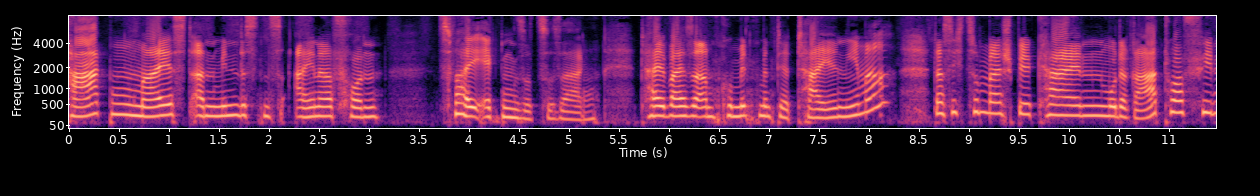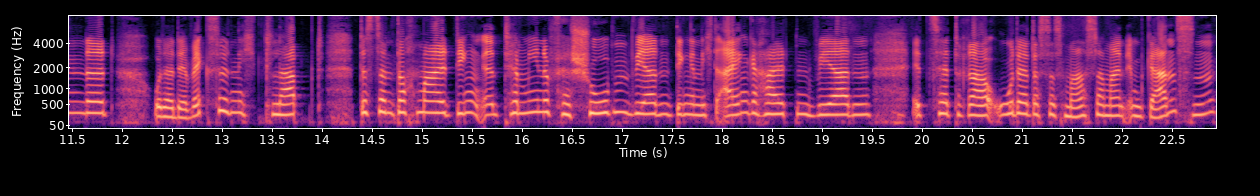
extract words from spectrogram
haken meist an mindestens einer von zwei Ecken sozusagen. Teilweise am Commitment der Teilnehmer, dass sich zum Beispiel kein Moderator findet oder der Wechsel nicht klappt, dass dann doch mal Dinge, äh, Termine verschoben werden, Dinge nicht eingehalten werden, etc. Oder dass das Mastermind im Ganzen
